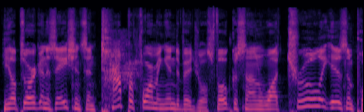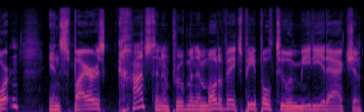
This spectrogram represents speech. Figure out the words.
He helps organizations and top performing individuals focus on what truly is important, inspires constant improvement, and motivates people to immediate action.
